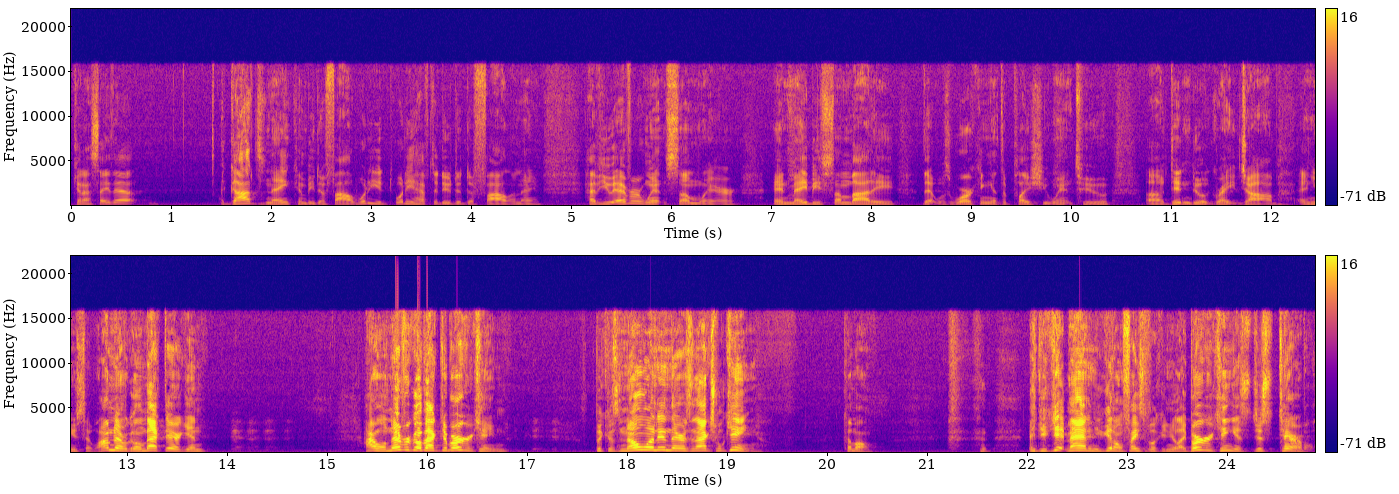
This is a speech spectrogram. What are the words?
can I say that? God's name can be defiled. What do, you, what do you have to do to defile a name? Have you ever went somewhere and maybe somebody that was working at the place you went to uh, didn't do a great job, and you said, Well, I'm never going back there again. I will never go back to Burger King because no one in there is an actual king. Come on. and you get mad and you get on Facebook and you're like, Burger King is just terrible.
